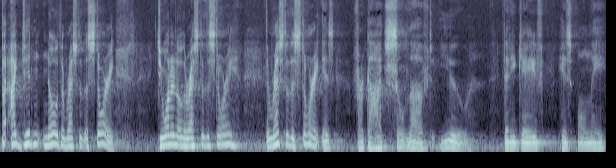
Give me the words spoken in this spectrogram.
But I didn't know the rest of the story. Do you want to know the rest of the story? The rest of the story is for God so loved you that he gave his only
